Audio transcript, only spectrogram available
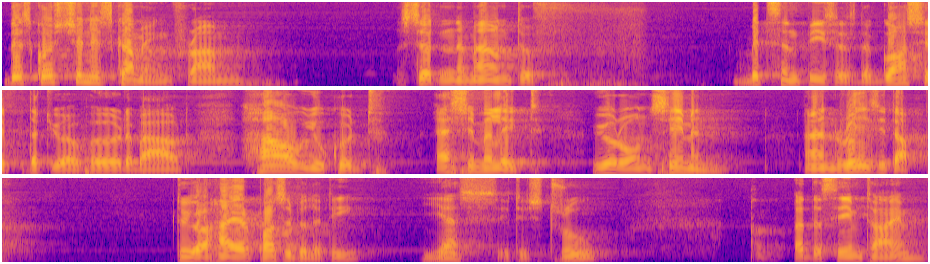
This question is coming from certain amount of bits and pieces, the gossip that you have heard about how you could assimilate your own semen and raise it up to your higher possibility, yes, it is true. At the same time,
